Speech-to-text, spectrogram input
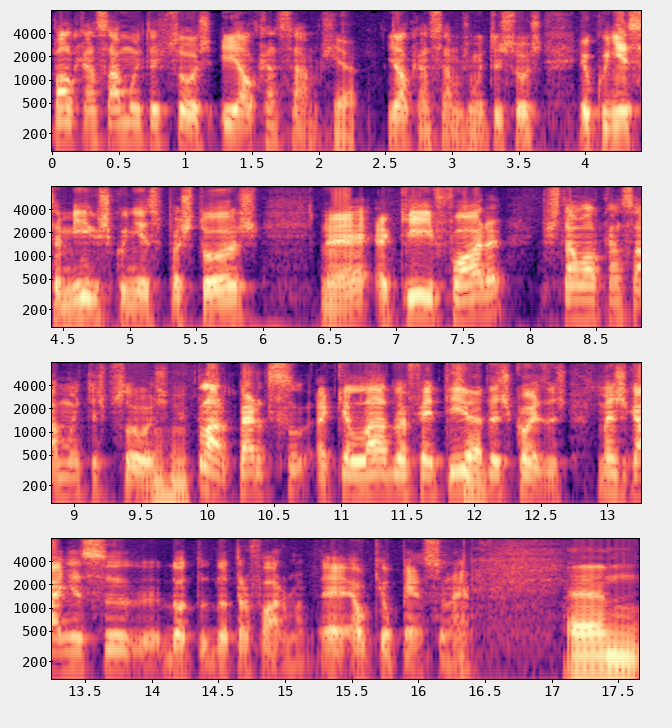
para alcançar muitas pessoas. E alcançamos. Yeah. E alcançamos muitas pessoas. Eu conheço amigos, conheço pastores, né, aqui e fora, que estão a alcançar muitas pessoas. Claro, perde-se aquele lado afetivo Certo. das coisas, mas ganha-se de, outra- de outra forma. É, é o que eu penso, né? Hum,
